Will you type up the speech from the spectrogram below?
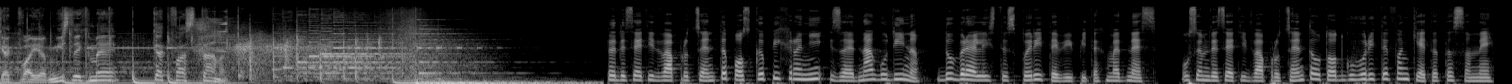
Каква я мислехме, каква стана? 52% по-скъпи храни за една година. Добре ли сте с парите, ви питахме днес. 82% от отговорите в анкетата са не.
